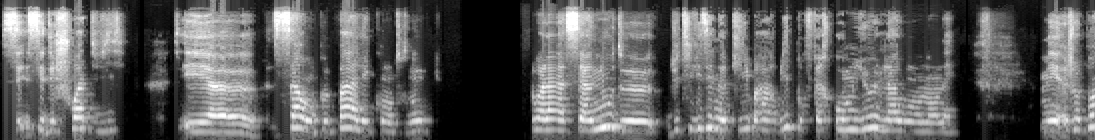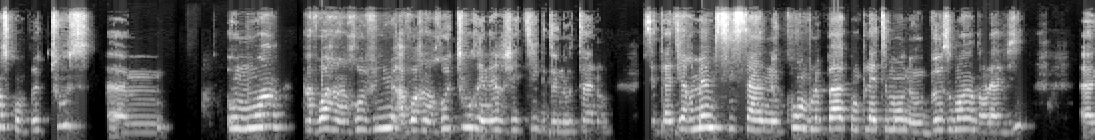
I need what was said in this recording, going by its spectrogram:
C'est des choix de vie. Et euh, ça, on peut pas aller contre. Donc, voilà, c'est à nous d'utiliser notre libre arbitre pour faire au mieux là où on en est. Mais je pense qu'on peut tous euh, au moins avoir un revenu, avoir un retour énergétique de nos talents. C'est-à-dire même si ça ne comble pas complètement nos besoins dans la vie, euh,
